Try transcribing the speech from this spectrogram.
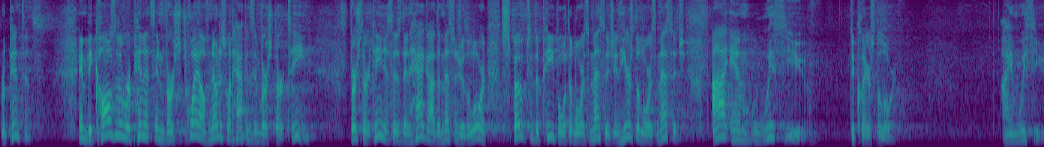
Repentance. And because of the repentance in verse 12, notice what happens in verse 13. Verse 13, it says, Then Haggai, the messenger of the Lord, spoke to the people with the Lord's message. And here's the Lord's message I am with you, declares the Lord. I am with you.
